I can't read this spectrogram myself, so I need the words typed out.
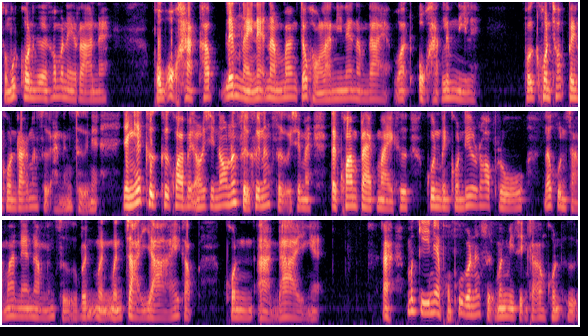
สมมุติคนเดินเข้ามาในร้านนะผมอกหักครับเล่มไหนแนะนำบ้างเจ้าของร้านนี้แนะนำได้ว่าอกหักเล่มนี้เลย เพราะคนชอบเป็นคนรักหนังสืออ่านหนังสือเนี่ยอย่างเงี้ยคือคือความเป็น original หนังสือคือหนังสือใช่ไหมแต่ความแปลกใหม่คือ คุณเป็นคนที่รอบรู้ แล้วคุณสามารถแนะนำหนังสือเป็นเหมือนเหมือนจ่ายยาให้กับคนอ่านได้อย่างเงี้ยอะเมื่อกี้เนี่ยผมพูดว่าหนังสือมันมีสินค้าของคนอื่น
